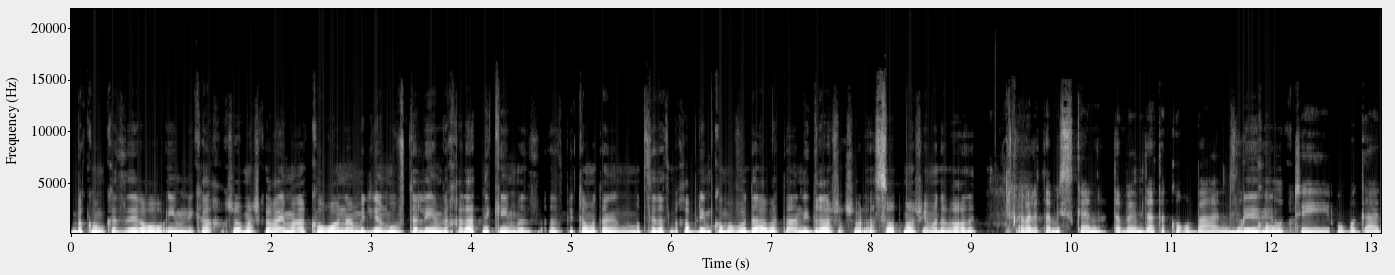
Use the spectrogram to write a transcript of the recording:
במקום כזה או אם ניקח עכשיו מה שקרה עם הקורונה מיליון מובטלים וחל"תניקים אז אז פתאום אתה מוצא את עצמך בלי מקום עבודה ואתה נדרש עכשיו לעשות משהו עם הדבר הזה. אבל אתה מסכן אתה בעמדת הקורבן זרקו אותי הוא בגד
